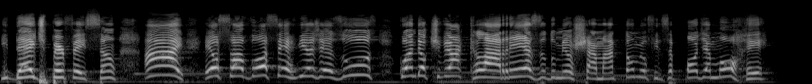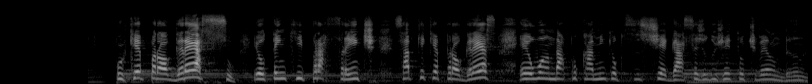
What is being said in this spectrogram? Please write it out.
Ideia de perfeição. Ai, eu só vou servir a Jesus quando eu tiver uma clareza do meu chamado. Então, meu filho, você pode é morrer. Porque progresso, eu tenho que ir para frente. Sabe o que é progresso? É eu andar para o caminho que eu preciso chegar, seja do jeito que eu estiver andando.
